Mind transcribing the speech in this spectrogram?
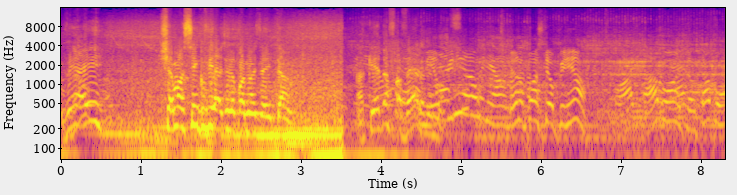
Vem aí, chama cinco viaturas pra nós aí então. Aqui é da favela, É minha né? opinião. opinião, Eu não, não posso ter opinião? Pode. Tá bom, então tá bom.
